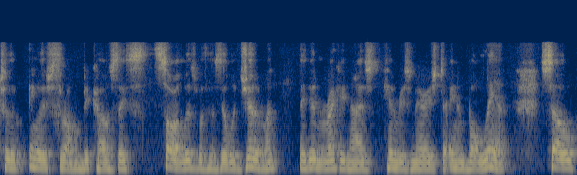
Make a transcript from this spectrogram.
to the English throne because they saw Elizabeth as illegitimate. They didn't recognize Henry's marriage to Anne Boleyn. So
